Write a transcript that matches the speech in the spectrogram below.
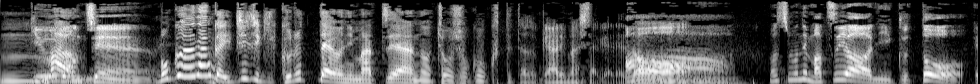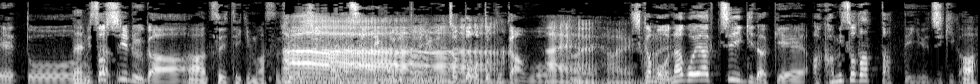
うん。牛まあ丼チェーン。僕なんか一時期狂ったように松屋の朝食を食ってた時ありましたけれど、私もね、松屋に行くと、えっ、と、何味噌汁があ、ついてきますね。ついてくるという、ちょっとお得感を。はいはいはい。しかも、名古屋地域だけ赤味噌だったっていう時期が。あ、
